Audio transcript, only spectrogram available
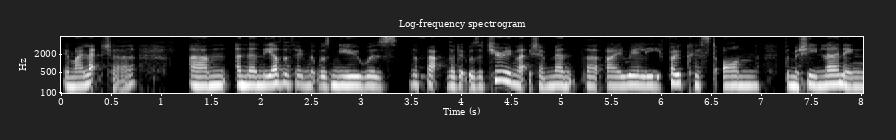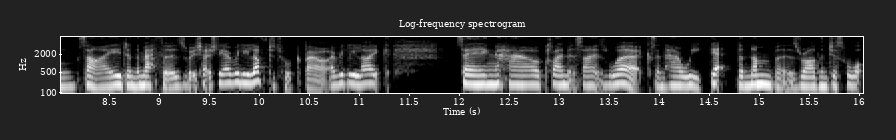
in my lecture. Um, and then the other thing that was new was the fact that it was a Turing lecture meant that I really focused on the machine learning side and the methods, which actually I really love to talk about. I really like saying how climate science works and how we get the numbers rather than just what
